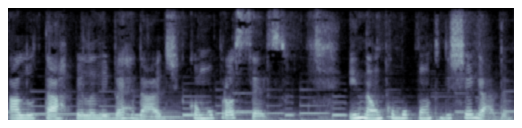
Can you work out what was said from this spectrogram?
a lutar pela liberdade como processo e não como ponto de chegada.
